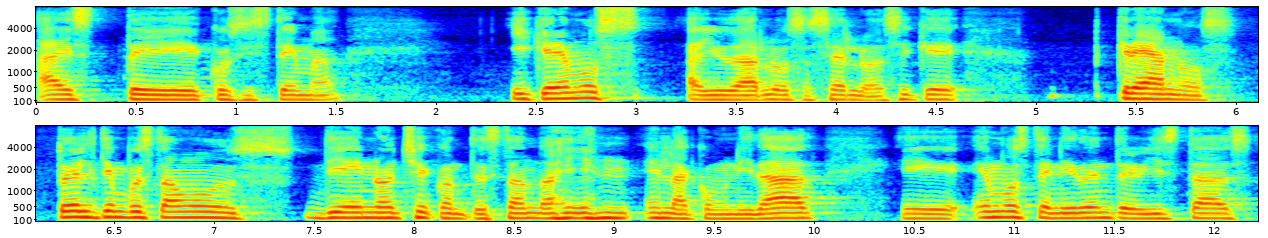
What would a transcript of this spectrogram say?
a este ecosistema y queremos ayudarlos a hacerlo. Así que créanos, todo el tiempo estamos día y noche contestando ahí en, la comunidad. Eh, hemos tenido entrevistas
